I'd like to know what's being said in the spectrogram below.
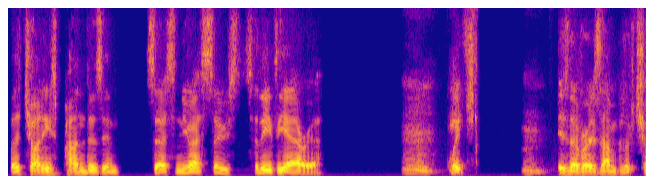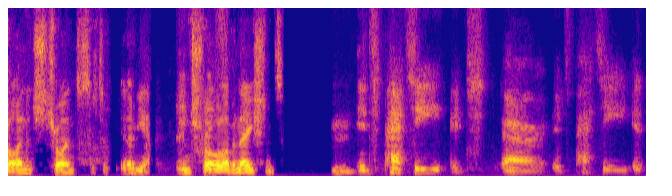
for the Chinese pandas in certain US zoos to leave the area, mm, which mm. is another example of China just trying to sort of you know yeah, control it's, other nations. Mm, it's petty. It's uh, it's petty. It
